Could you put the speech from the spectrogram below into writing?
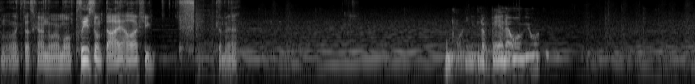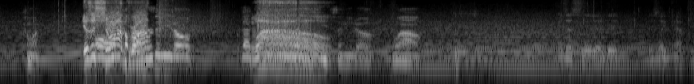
Like that's kind of normal. Please don't die. I'll actually commit. We're gonna get a bayonet 1v1. Come on. He has a oh, shot, come bro. on, That's, Wow. That's cheap, Sunito. Wow. What's that Sunito did? It's like captain.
